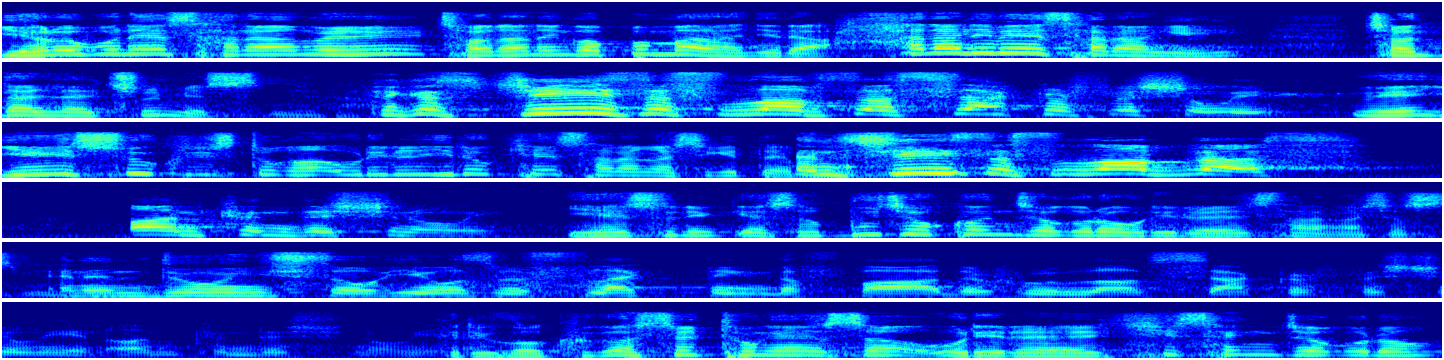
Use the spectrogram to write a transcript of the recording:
여러분의 사랑을 전하는 것뿐만 아니라 하나님의 사랑이 전달될 줄 믿습니다. Because Jesus loves us sacrificially. 왜 예수 그리스도가 우리를 이렇게 사랑하시기 때문에 And Jesus loved us unconditionally. 예수님께서 무조건적으로 우리를 사랑하셨습니다. And in doing so, he was reflecting the Father who loves sacrificially and unconditionally. 그리고 그것을 통해서 우리를 희생적으로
